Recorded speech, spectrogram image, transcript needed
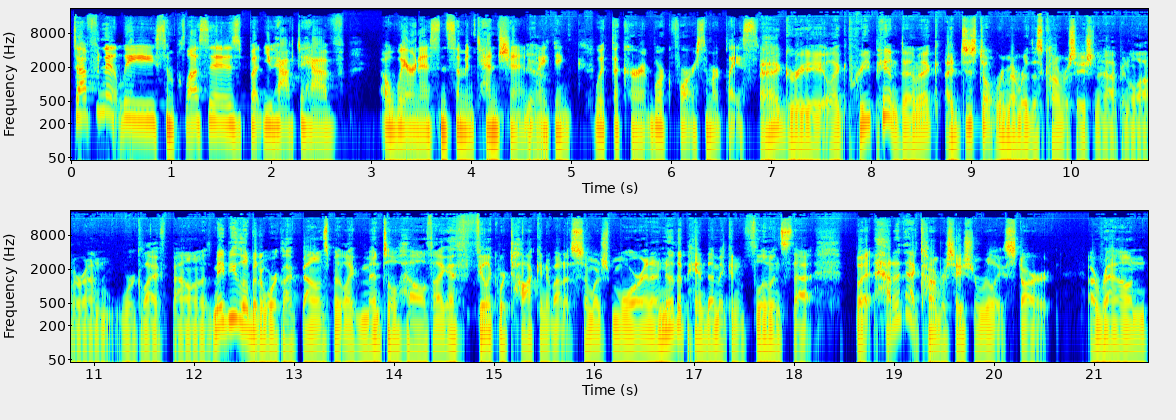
definitely some pluses, but you have to have awareness and some intention, yeah. I think, with the current workforce and workplace. I agree. Like pre pandemic, I just don't remember this conversation happening a lot around work life balance, maybe a little bit of work life balance, but like mental health. Like I feel like we're talking about it so much more. And I know the pandemic influenced that, but how did that conversation really start around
